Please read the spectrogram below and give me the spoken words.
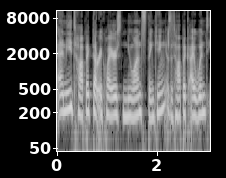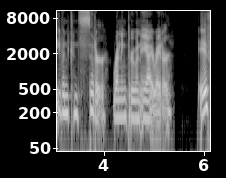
any topic that requires nuanced thinking is a topic I wouldn't even consider running through an AI writer. If,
